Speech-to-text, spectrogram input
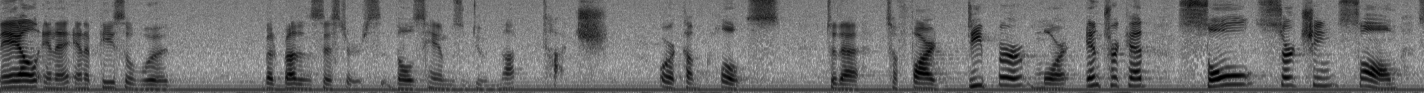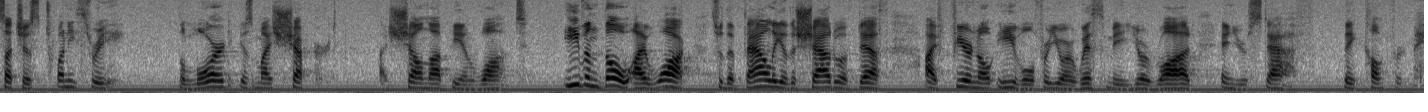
nail in a, in a piece of wood. But, brothers and sisters, those hymns do not touch or come close to the to far deeper, more intricate, soul-searching psalm such as 23. The Lord is my shepherd; I shall not be in want. Even though I walk through the valley of the shadow of death, I fear no evil, for you are with me. Your rod and your staff, they comfort me.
